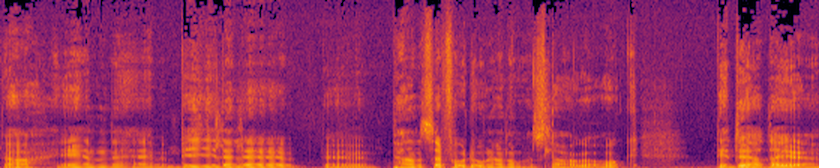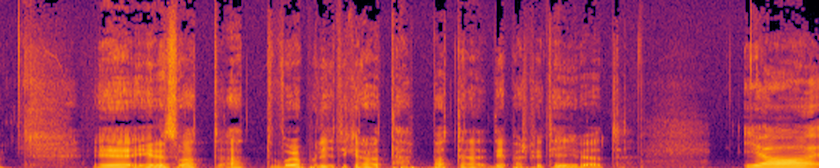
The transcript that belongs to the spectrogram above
ja, i en eh, bil eller eh, pansarfordon av något slag och, och det dödar ju. Eh, är det så att, att våra politiker har tappat det, det perspektivet? Ja,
